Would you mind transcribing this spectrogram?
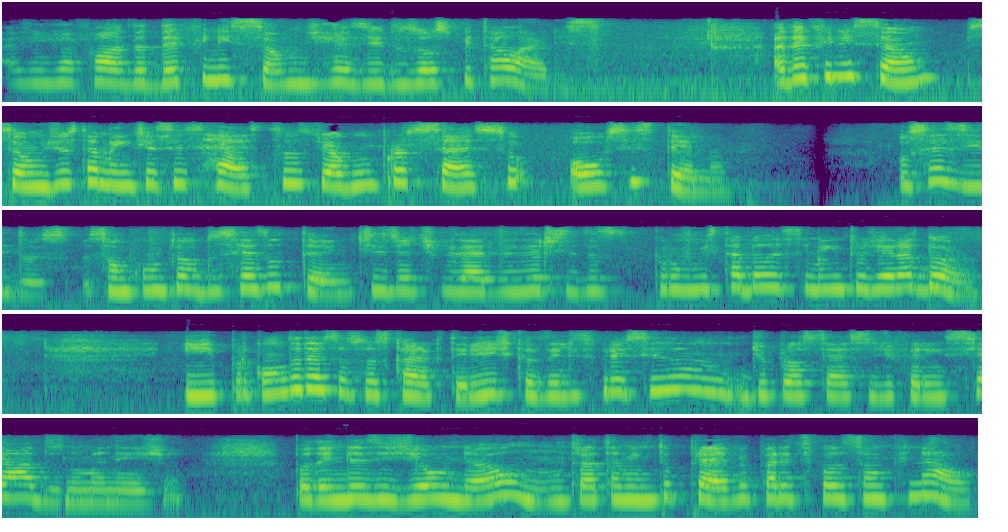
A gente vai falar da definição de resíduos hospitalares. A definição são justamente esses restos de algum processo ou sistema. Os resíduos são conteúdos resultantes de atividades exercidas por um estabelecimento gerador. E por conta dessas suas características, eles precisam de processos diferenciados no manejo, podendo exigir ou não um tratamento prévio para a disposição final.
